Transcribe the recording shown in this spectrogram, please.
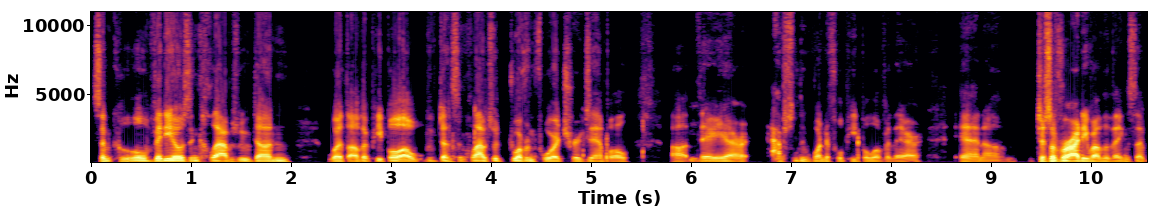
some cool videos and collabs we've done with other people. Uh, we've done some collabs with Dwarven Forge, for example. Uh, mm-hmm. They are absolutely wonderful people over there, and um, just a variety of other things that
